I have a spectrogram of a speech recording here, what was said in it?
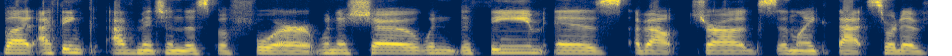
but I think I've mentioned this before when a show, when the theme is about drugs and like that sort of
